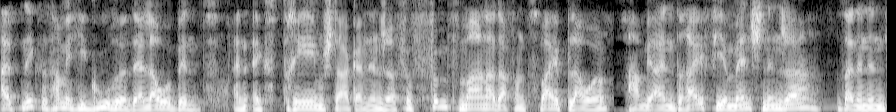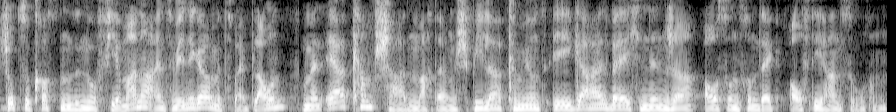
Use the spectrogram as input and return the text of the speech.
Als nächstes haben wir Higure, der laue Wind. Ein extrem starker Ninja. Für 5 Mana, davon 2 blaue, haben wir einen 3-4 Mensch Ninja. Seine Ninjutsu-Kosten sind nur 4 Mana, eins weniger, mit 2 blauen. Und wenn er Kampfschaden macht einem Spieler, können wir uns egal welchen Ninja aus unserem Deck auf die Hand suchen.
